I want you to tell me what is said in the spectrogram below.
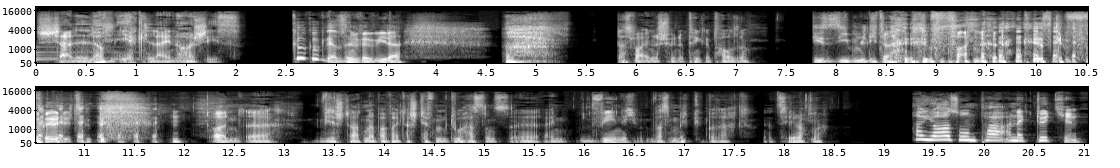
Shalom, ihr kleinen Hoshis. Guck, guck, da sind wir wieder. Ah, Das war eine schöne Pinkelpause. Die sieben Liter Pfanne ist gefüllt. Und äh, wir starten aber weiter. Steffen, du hast uns äh, ein wenig was mitgebracht. Erzähl doch mal. Ah ja, so ein paar Anekdötchen.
